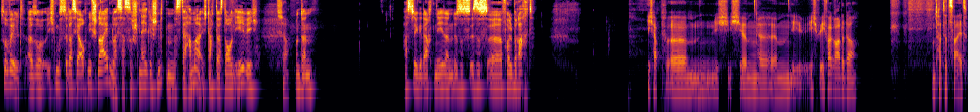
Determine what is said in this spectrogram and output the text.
so wild. Also ich musste das ja auch nicht schneiden. Du hast das so schnell geschnitten. Das ist der Hammer. Ich dachte, das dauert ewig. Tja. Und dann hast du dir gedacht, nee, dann ist es ist es äh, vollbracht. Ich hab, ähm, ich, ich, ähm, äh, ähm, ich, ich war gerade da und hatte Zeit.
